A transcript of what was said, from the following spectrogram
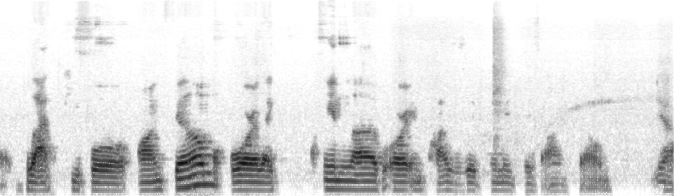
uh, black people on film or like in love or in positive images on film. Yeah.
